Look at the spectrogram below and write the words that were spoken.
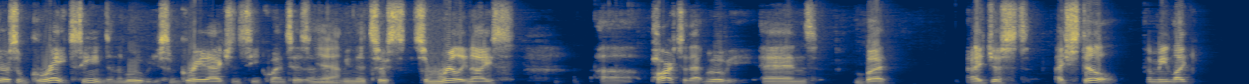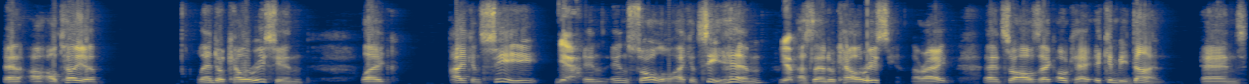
there are some great scenes in the movie, some great action sequences, and Yeah. I mean, it's just some really nice uh, parts of that movie. And but I just, I still, I mean, like, and I- I'll tell you, Lando Calrissian, like, I can see Yeah. in in Solo, I can see him Yep. as Lando Calrissian. All right, and so I was like, okay, it can be done. And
